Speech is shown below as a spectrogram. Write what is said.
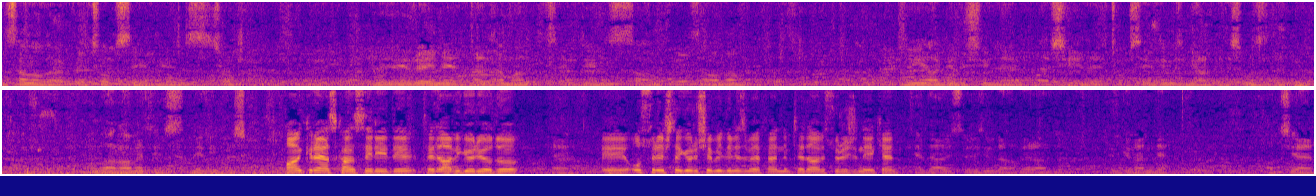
İnsan olarak da çok sevdiğimiz, çok e, yüreğini her zaman sevdiğimiz sağ- sağlam dünya görüşüyle, her şeyle çok sevdiğimiz bir arkadaşımızdı. Allah rahmet eylesin. Ne diyeyim başka? Pankreas kanseriydi. Tedavi görüyordu. Ee, o süreçte görüşebildiniz mi efendim tedavi sürecindeyken? tedavi sürecinde haber aldım. Çünkü ben de akciğer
